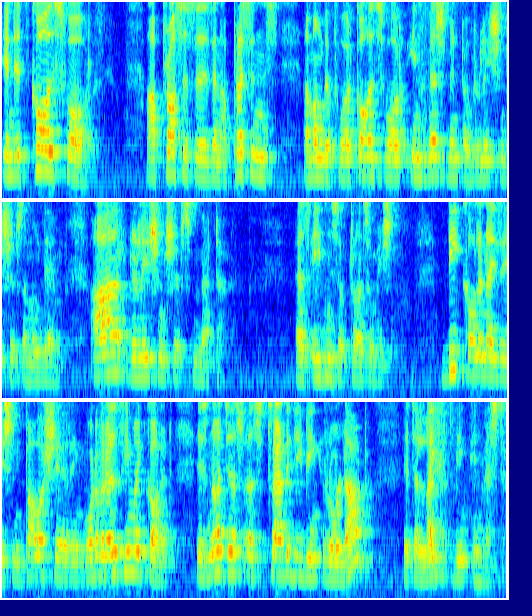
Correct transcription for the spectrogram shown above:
And it calls for our processes and our presence among the poor, calls for investment of relationships among them. Our relationships matter as agents of transformation decolonization, power sharing, whatever else we might call it, is not just a strategy being rolled out, it's a life being invested.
